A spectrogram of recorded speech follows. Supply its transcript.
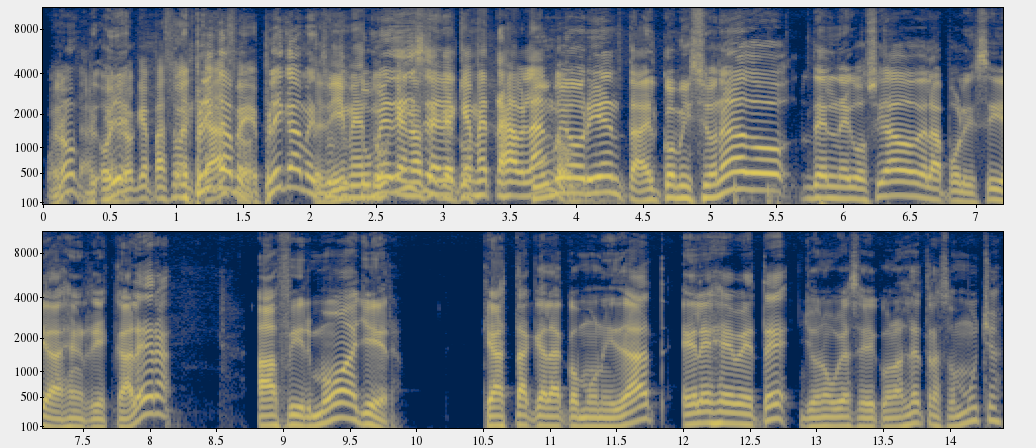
bueno, Cuenta, ¿qué es oye, lo que pasó en el explícame, explícame. Pues tú, dime tú tú me que no dices sé de qué me estás hablando. Tú me orientas. El comisionado del negociado de la policía, Henry Escalera, afirmó ayer que hasta que la comunidad LGBT, yo no voy a seguir con las letras, son muchas,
